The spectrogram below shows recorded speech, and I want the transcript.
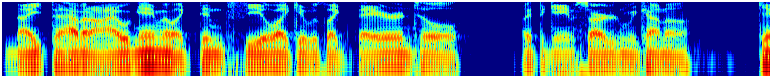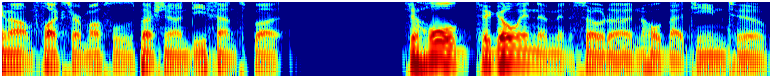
night to have an Iowa game. It like didn't feel like it was like there until like the game started and we kind of came out and flexed our muscles, especially on defense. But to hold to go into Minnesota and hold that team to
